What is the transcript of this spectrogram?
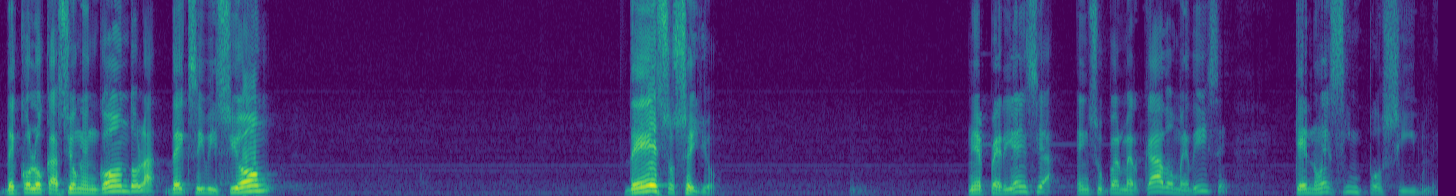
de colocación en góndola, de exhibición, de eso sé yo. Mi experiencia en supermercado me dice que no es imposible,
